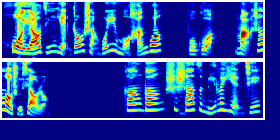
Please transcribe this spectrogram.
霍瑶锦眼中闪过一抹寒光，不过马上露出笑容。刚刚是沙子迷了眼睛，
